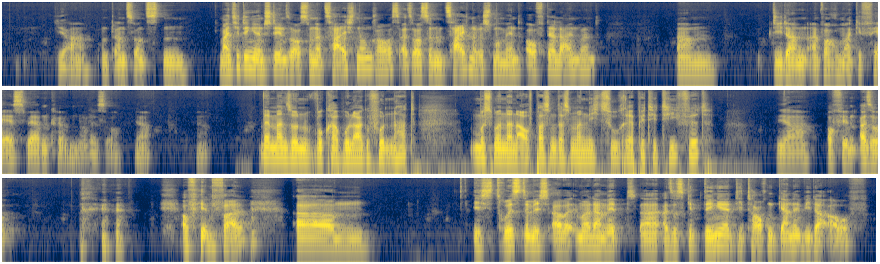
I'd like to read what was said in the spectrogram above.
ja, und ansonsten, manche Dinge entstehen so aus so einer Zeichnung raus, also aus so einem zeichnerischen Moment auf der Leinwand, ähm, die dann einfach auch mal Gefäß werden können oder so, ja. ja. Wenn man so ein Vokabular gefunden hat, muss man dann aufpassen, dass man nicht zu repetitiv wird? Ja, auf jeden also auf jeden Fall. Ähm, ich tröste mich aber immer damit, äh, also es gibt Dinge, die tauchen gerne wieder auf.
